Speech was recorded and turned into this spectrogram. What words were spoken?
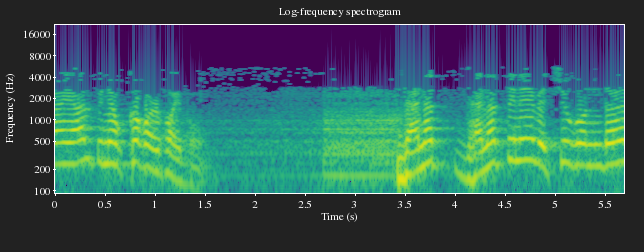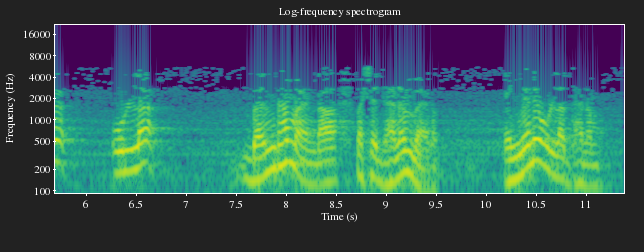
ആയാൽ പിന്നെ ഒക്കെ കുഴപ്പമായി പോകും ധന ധനത്തിനെ വെച്ചുകൊണ്ട് ഉള്ള ബന്ധം വേണ്ട പക്ഷെ ധനം വേണം. എങ്ങനെയുള്ള ധനം?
